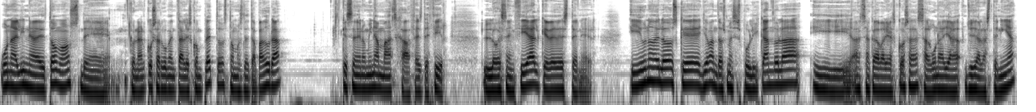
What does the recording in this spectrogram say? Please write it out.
una línea de tomos de, con arcos argumentales completos, tomos de tapadura, que se denomina must have, es decir, lo esencial que debes tener. Y uno de los que llevan dos meses publicándola y han sacado varias cosas, algunas ya, yo ya las tenía.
